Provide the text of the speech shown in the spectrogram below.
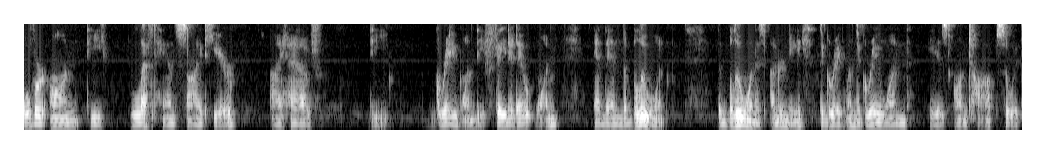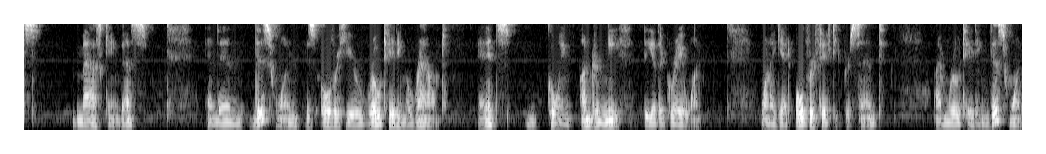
over on the left-hand side here, I have the gray one, the faded out one, and then the blue one. The blue one is underneath the gray one. The gray one is on top, so it's masking this. And then this one is over here rotating around, and it's going underneath the other gray one. When I get over 50%, I'm rotating this one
